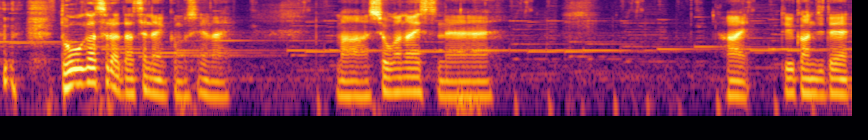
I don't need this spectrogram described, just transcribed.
動画すら出せないかもしれない。まあしょうがないっすね。はい。っていう感じで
